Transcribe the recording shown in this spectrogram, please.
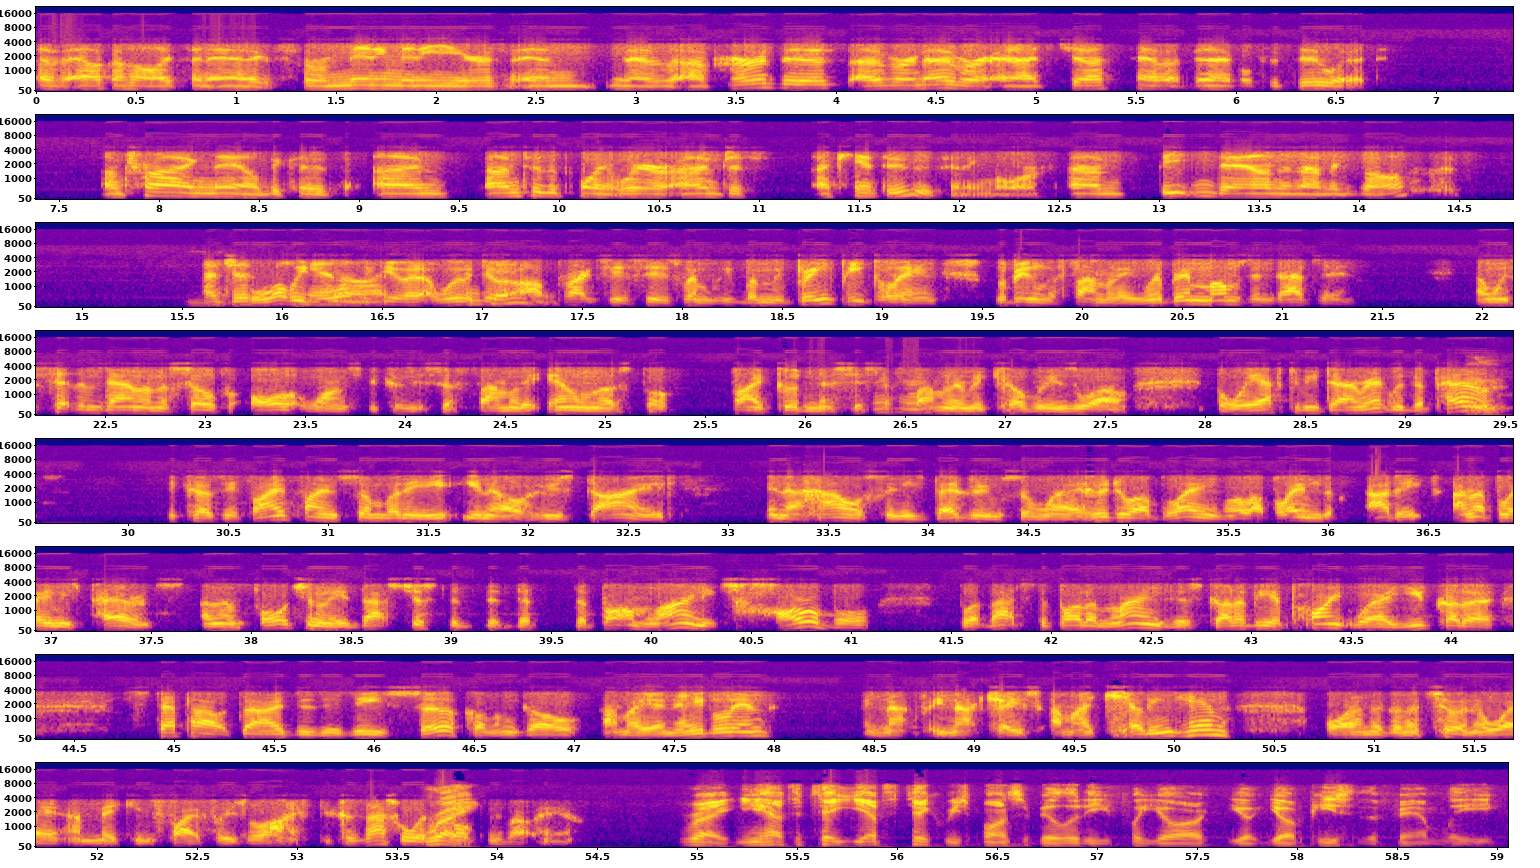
of alcoholics and addicts for many many years, and you know I've heard this over and over, and I just haven't been able to do it. I'm trying now because I'm I'm to the point where I'm just I can't do this anymore. I'm beaten down and I'm exhausted. I just well, what we, cannot what we do, at, we do at our practice is when we, when we bring people in, we bring the family, we bring mums and dads in, and we sit them down on the sofa all at once because it's a family illness, but by goodness, it's a mm-hmm. family recovery as well. But we have to be direct with the parents mm. because if I find somebody, you know, who's died in a house in his bedroom somewhere, who do I blame? Well, I blame the addict and I blame his parents. And unfortunately, that's just the, the, the, bottom line. It's horrible, but that's the bottom line. There's got to be a point where you've got to step outside the disease circle and go, am I enabling? In that, in that case, am I killing him or am I going to turn away and make him fight for his life? Because that's what we're Right. talking about here. Right. And you have to take you have to take responsibility for your your, your piece of the family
